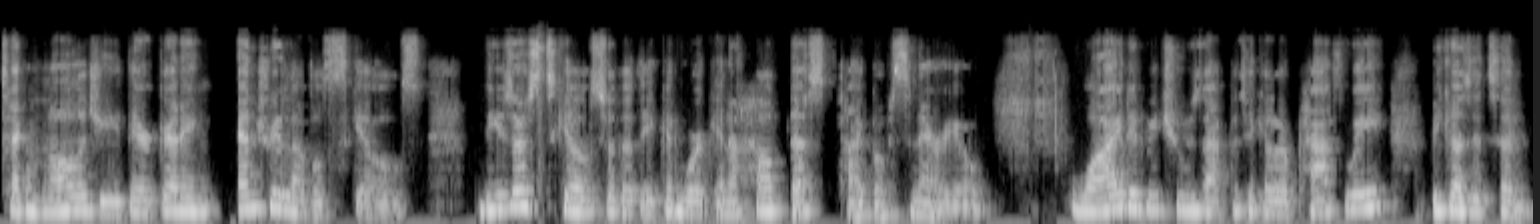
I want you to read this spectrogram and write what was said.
technology, they're getting entry level skills. These are skills so that they can work in a help desk type of scenario. Why did we choose that particular pathway? Because it's an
